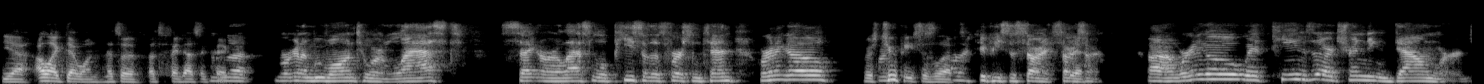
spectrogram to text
Yeah, I like that one. That's a that's a fantastic pick. we're gonna move on to our last sec or our last little piece of this first and ten. We're gonna go There's two pieces oh, left. there's two pieces. Sorry, sorry, Yeah. sorry. Uh, we're gonna go with teams that are trending downward,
